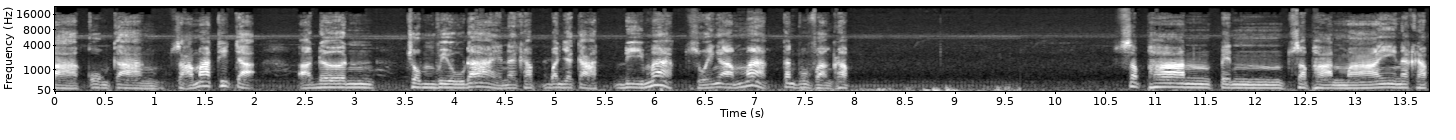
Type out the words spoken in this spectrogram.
ป่าโกงกลาง สามารถที่จะเดินชมวิวได้นะครับ บรรยากาศดีมากสวยงามมากท่านผู้ฟังครับ สะพานเป็นสะพานไม้นะครับ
